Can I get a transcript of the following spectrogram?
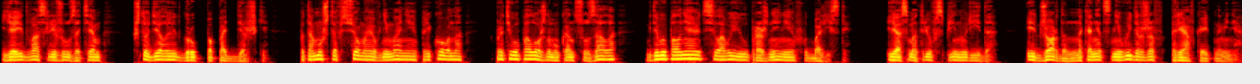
я едва слежу за тем, что делает группа поддержки, потому что все мое внимание приковано к противоположному концу зала, где выполняют силовые упражнения футболисты. Я смотрю в спину Рида, и Джордан, наконец не выдержав, рявкает на меня.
